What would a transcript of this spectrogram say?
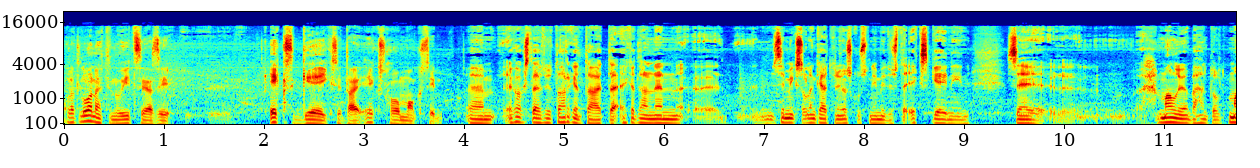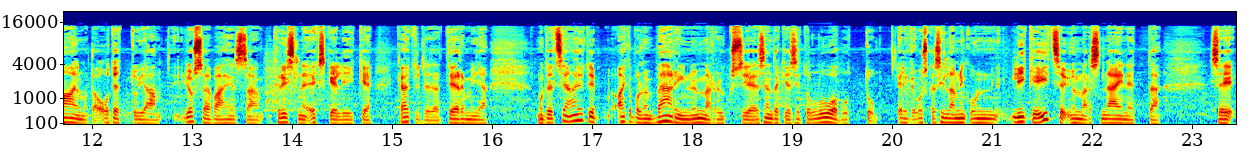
Olet luonnehtinut itseäsi ex-geiksi tai ex-homoksi. Ekaksi täytyy tarkentaa, että ehkä tällainen, se miksi olen käyttänyt joskus nimitystä ex niin se malli on vähän tuolta maailmalta otettu ja jossain vaiheessa kristillinen ex liike käytti tätä termiä, mutta se aiheutti aika paljon väärin ymmärryksiä ja sen takia siitä on luovuttu. Eli koska sillä niin kun liike itse ymmärsi näin, että se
